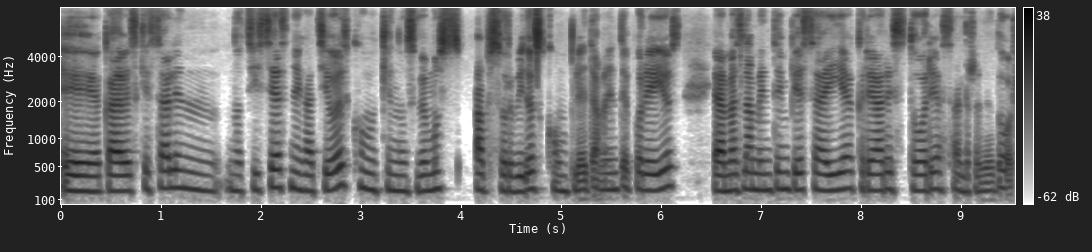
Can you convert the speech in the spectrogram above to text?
Eh, cada vez que salen noticias negativas, como que nos vemos absorbidos completamente por ellos y además la mente empieza ahí a crear historias alrededor.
